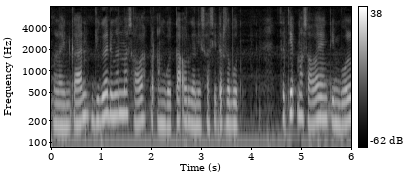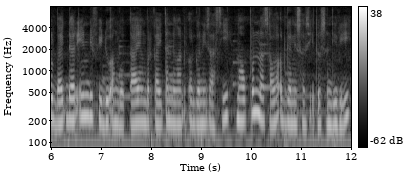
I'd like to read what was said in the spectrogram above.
melainkan juga dengan masalah peranggota organisasi tersebut. Setiap masalah yang timbul, baik dari individu anggota yang berkaitan dengan organisasi maupun masalah organisasi itu sendiri,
